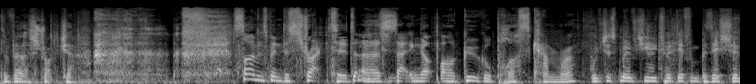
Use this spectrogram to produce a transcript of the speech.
the verse structure. Simon's been distracted uh, setting up our Google Plus camera. We've just moved you to a different position,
